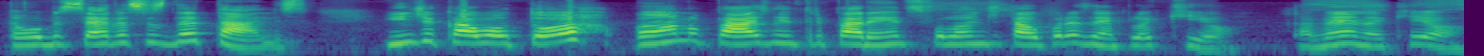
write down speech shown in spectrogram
Então, observe esses detalhes. Indicar o autor, ano, página, entre parênteses, fulano de tal, por exemplo, aqui, ó. Tá vendo aqui, ó?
